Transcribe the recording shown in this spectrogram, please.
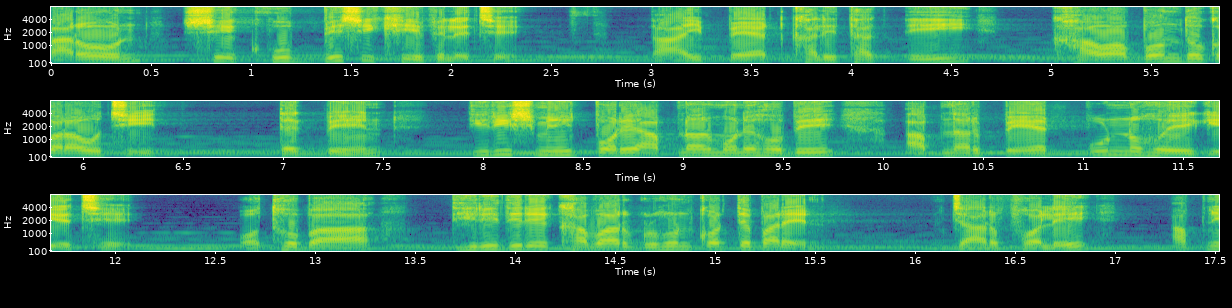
কারণ সে খুব বেশি খেয়ে ফেলেছে। তাই পেট খালি থাকতেই খাওয়া বন্ধ করা উচিত। দেখবেন 30 মিনিট পরে আপনার মনে হবে আপনার পেট পূর্ণ হয়ে গিয়েছে, অথবা ধীরে ধীরে খাবার গ্রহণ করতে পারেন, যার ফলে আপনি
